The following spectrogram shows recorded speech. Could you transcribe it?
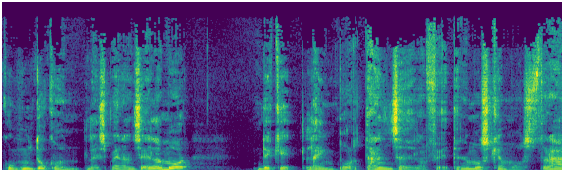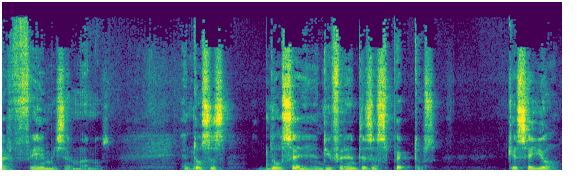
conjunto con la esperanza y el amor, de que la importancia de la fe, tenemos que mostrar fe, mis hermanos. Entonces, no sé, en diferentes aspectos, qué sé yo.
